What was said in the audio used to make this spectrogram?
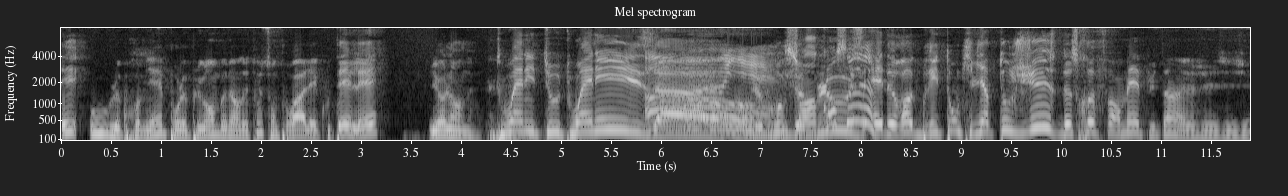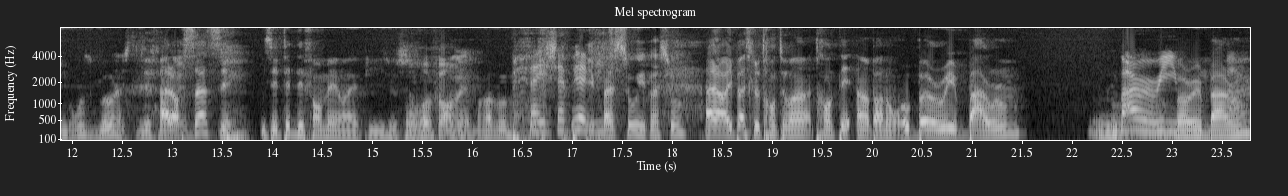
et ou le premier, pour le plus grand bonheur de tous, on pourra aller écouter les Yolande. 2220s, Oh, euh, yeah. le groupe Ils sont en de blues concert. et de rock briton qui vient tout juste de se reformer. Putain, j'ai une grosse gaule. Alors ça, c'est, ils s'étaient déformés, ouais, et puis ils se sont sont reformés. Bravo. Ça a échappé à Il lui. passe où Il passe où? Alors, il passe le 31, 31 pardon, au Bowery Ballroom. Bowery. Bowery Ballroom.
